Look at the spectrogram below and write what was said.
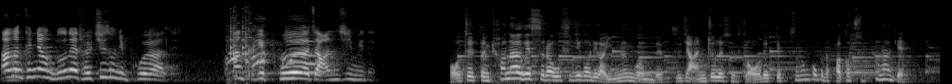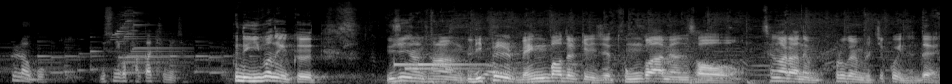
나는 그냥 눈에 절취선이 보여야 돼. 난 그게 보여야지 안심이 돼. 어쨌든 편하게 쓰라고 휴지거리가 있는 건데 굳이 안쪽에서 이렇게 어렵게 푸는 것보다 바깥에서 편하게 풀라고 있으니까 바깥쪽이지. 근데 이번에 그 유진이랑 저랑 리플 멤버들끼리 이제 동거하면서 생활하는 프로그램을 찍고 있는데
